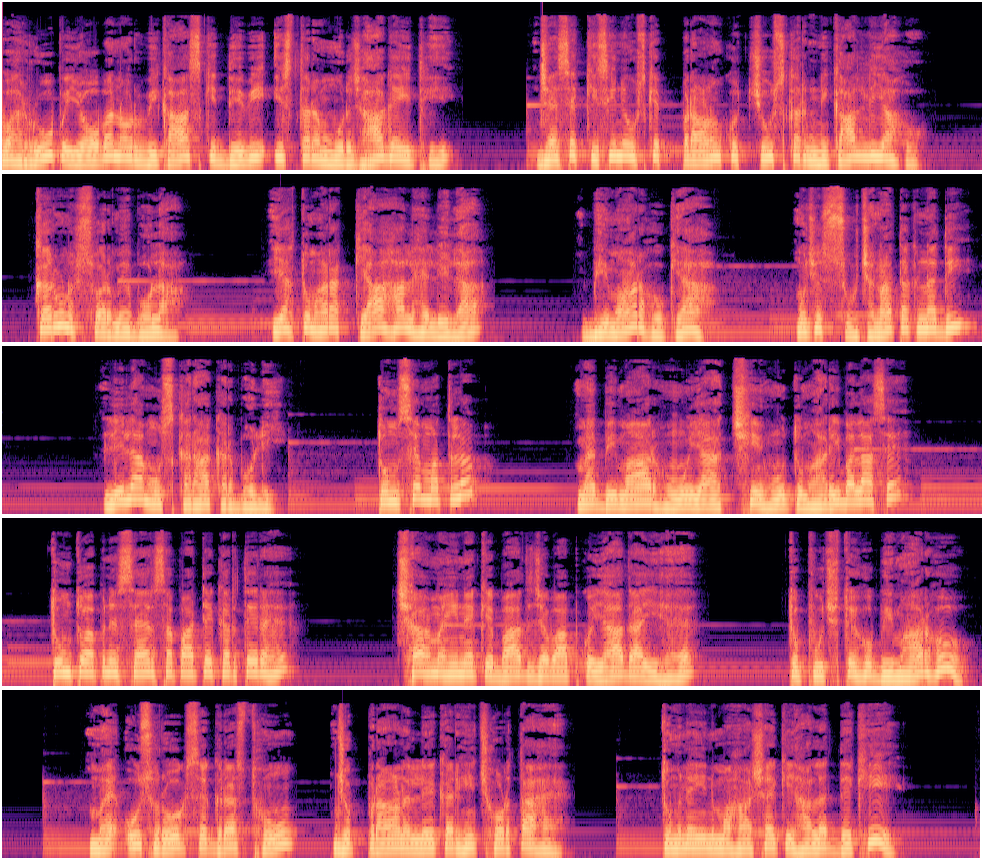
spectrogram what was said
वह रूप यौवन और विकास की देवी इस तरह मुरझा गई थी जैसे किसी ने उसके प्राणों को चूस कर निकाल लिया हो। करुण स्वर में बोला, यह तुम्हारा क्या हाल है, लीला? बीमार हो क्या? मुझे सूचना तक न दी? लीला मुस्करा कर बोली, तुमसे मतलब? मैं बीमार हूँ या अच्छी हूँ तुम्हारी बला से? तुम तो अपने सैर सपाटे करते रहे। छह महीने के बाद जब आपको याद आई है तो पूछते हो, बीमार हो? मैं उस रोग से ग्रस्त हूँ जो प्राण लेकर ही छोड़ता है। तुमने इन महाशय की हालत देखी?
